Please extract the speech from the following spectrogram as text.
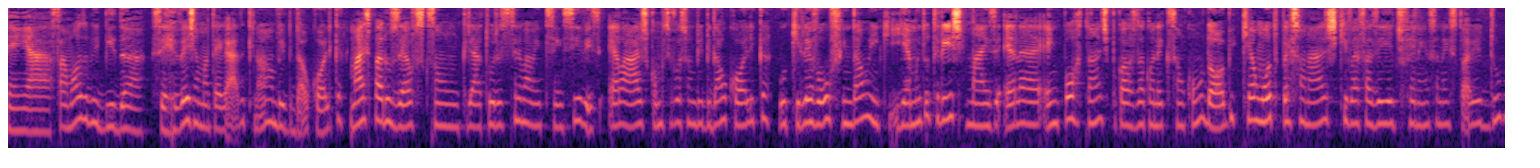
tem a famosa bebida cerveja manteigada, que não é uma bebida alcoólica, mas para os elfos, que são criaturas extremamente sensíveis, ela age como se fosse uma bebida alcoólica, o que levou ao fim da Wink. E é muito triste, mas ela é importante por causa da conexão com o Dobby, que é um outro personagem que vai fazer a diferença na história do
